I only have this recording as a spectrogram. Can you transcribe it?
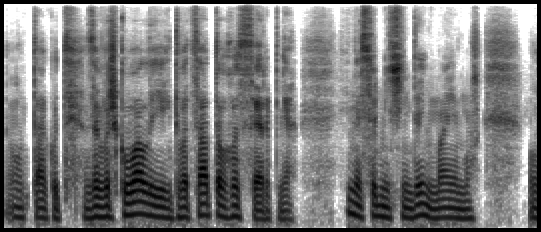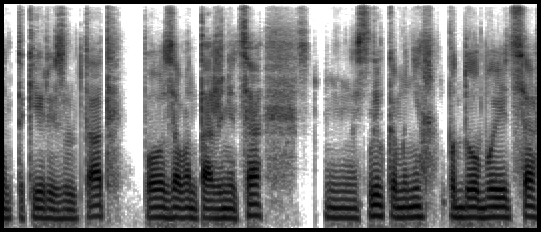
От так от завершкували їх 20 серпня. І на сьогоднішній день маємо от такий результат по завантаженню. Ця сливка мені подобається.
